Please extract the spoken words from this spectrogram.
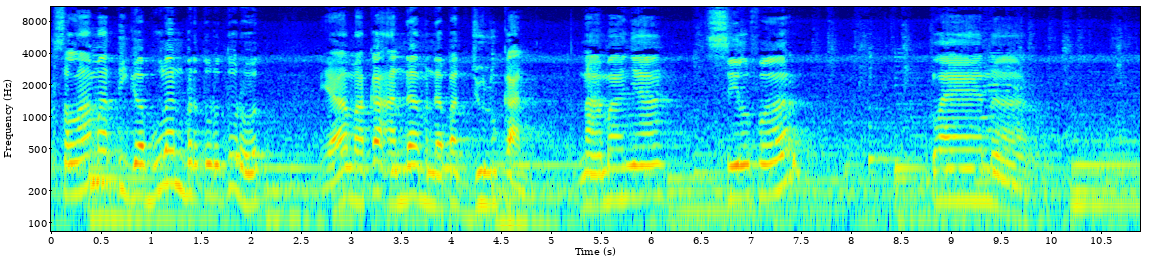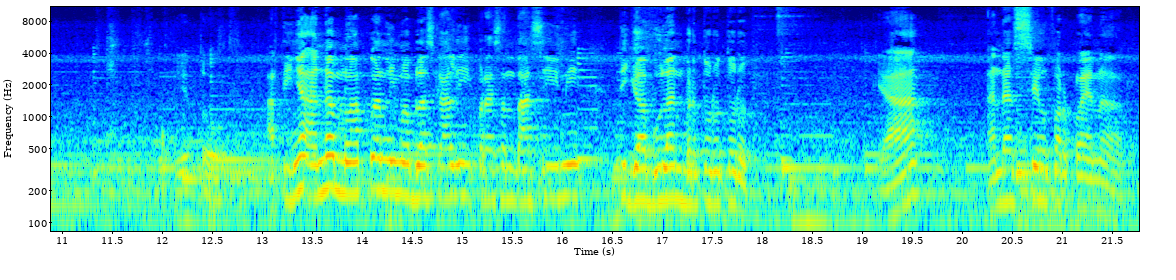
selama tiga bulan berturut-turut ya maka anda mendapat julukan namanya silver planner Gitu. Artinya Anda melakukan 15 kali presentasi ini tiga bulan berturut-turut. Ya, Anda silver planner.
